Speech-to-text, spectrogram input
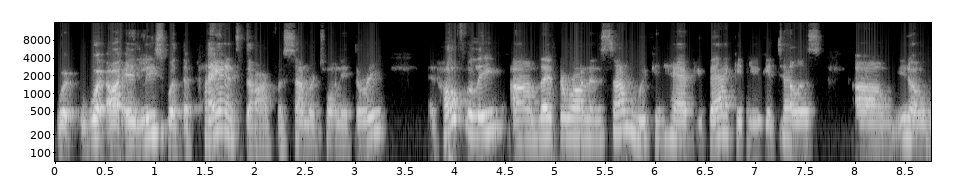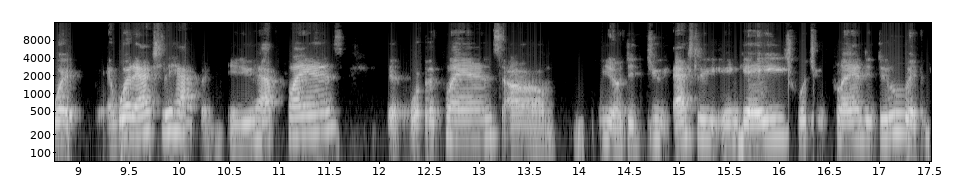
what, what or at least what the plans are for summer 23 and hopefully um, later on in the summer we can have you back and you can tell us um, you know what and what actually happened and you have plans what are the plans um, you know did you actually engage what you plan to do and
